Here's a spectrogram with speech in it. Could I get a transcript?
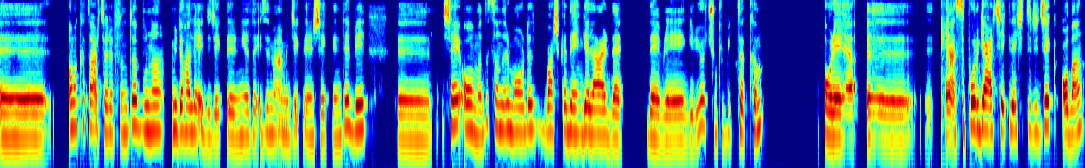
E, ama Katar tarafında buna müdahale edeceklerini ya da izin vermeyeceklerini şeklinde bir e, şey olmadı. Sanırım orada başka dengeler de devreye giriyor. Çünkü bir takım oraya e, yani sporu gerçekleştirecek olan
